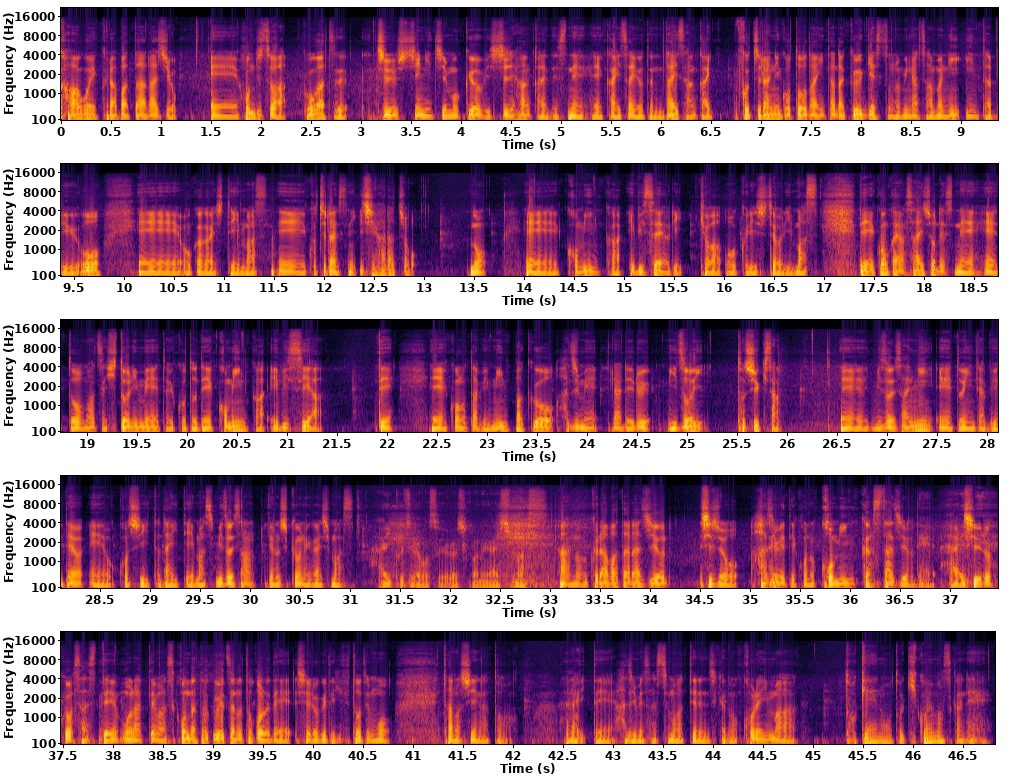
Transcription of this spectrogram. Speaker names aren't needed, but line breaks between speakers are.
川越倉端ラジオ、えー本日は5月17日木曜日7時半からですね、えー開催予定の第3回。こちらにご登壇いただくゲストの皆様にインタビューを、えーお伺いしています、えーこちらですね石原町の、えー古民家恵比寿屋より今日はお送りしております。で今回は最初ですね、えー、とまず一人目ということで古民家恵比寿屋で、えーこの度民泊を始められる溝井俊之さん。えー、溝井さんに、えー、とインタビューで、えーお越しいただいています。溝井さんよろしくお願いします。
はい、こちらこそよろしくお願いします。
あの倉端ラジオ史上初めてこの古民家スタジオで
はい。
収録をさせてもらってます、こんな特別なところで収録できてとても楽しいなと思って始めさせてもらってるんですけどこれ今時計の音聞こえますかね？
